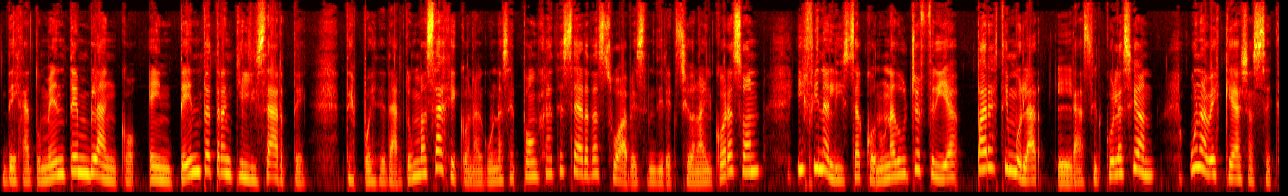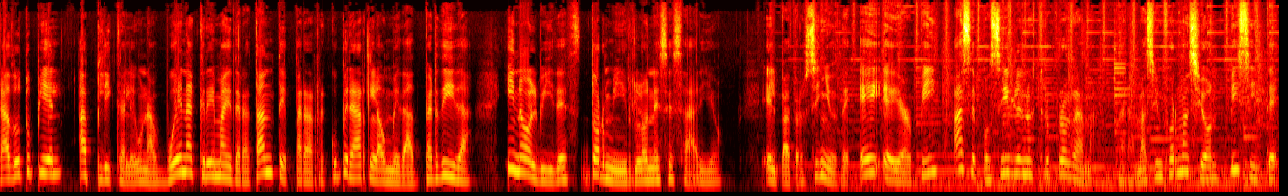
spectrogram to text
Deja tu mente en blanco e intenta tranquilizarte. Después de darte un masaje con algunas esponjas de cerdas suaves en dirección al corazón y finaliza con una ducha fría para estimular la circulación. Una vez que hayas secado tu piel, aplícale una buena crema hidratante para recuperar la humedad perdida y no olvides dormir lo necesario. El patrocinio de AARP hace posible nuestro programa. Para más información, visite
